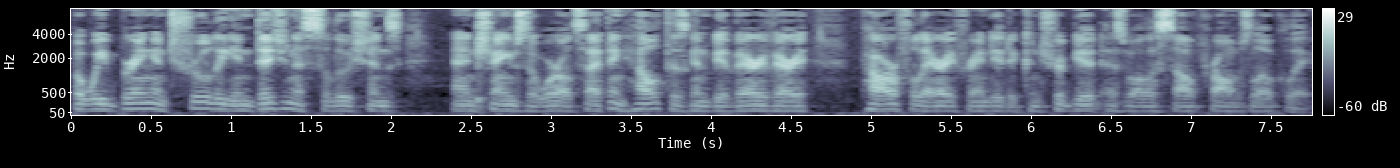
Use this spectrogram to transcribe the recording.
but we bring in truly indigenous solutions and change the world. So I think health is going to be a very very powerful area for India to contribute as well as solve problems locally.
